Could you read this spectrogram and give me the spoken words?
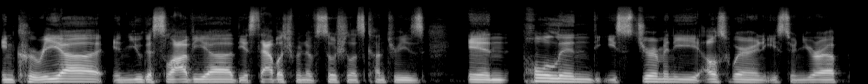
in Korea, in Yugoslavia, the establishment of socialist countries in Poland, East Germany, elsewhere in Eastern Europe.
